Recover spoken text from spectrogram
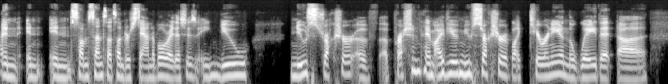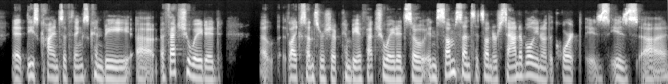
and in in some sense, that's understandable, right? This is a new new structure of oppression, in my view, a new structure of like tyranny, and the way that uh, it, these kinds of things can be uh, effectuated uh, like censorship can be effectuated. So in some sense, it's understandable. You know, the court is is uh,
